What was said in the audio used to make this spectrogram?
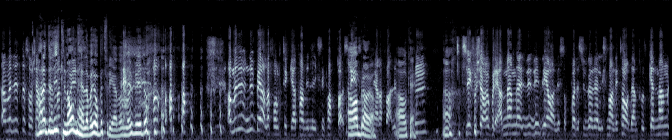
ja men lite så kändes Han är inte lik ju- någon heller, vad jobbigt för er. Vad vad blir det då? Ja, men nu, nu börjar alla folk tycka att han är lik sin pappa. Så det Ja, är bra toppen då. i alla fall. Ja, okej. Mm, Ja. så vi får köra på det. Men eh, vi, vi blev aldrig stoppade så vi behövde liksom aldrig ta den pucken. Men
